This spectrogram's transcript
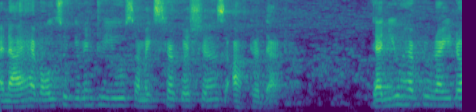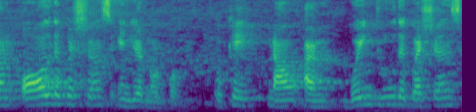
And I have also given to you some extra questions after that. Then you have to write down all the questions in your notebook okay now i'm going through the questions.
